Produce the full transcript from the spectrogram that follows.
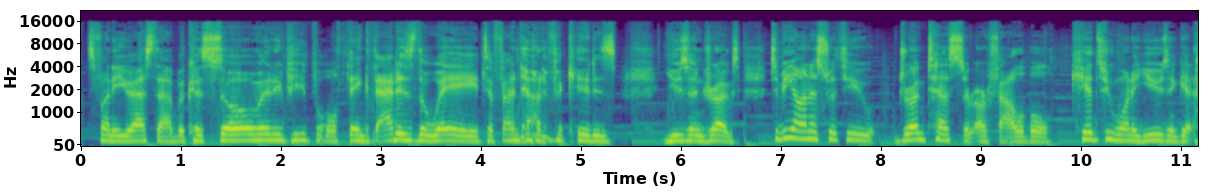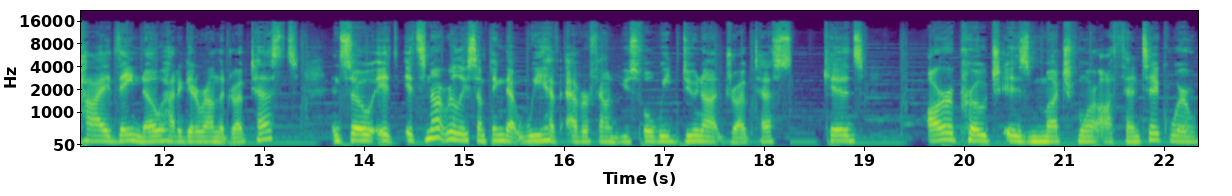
It's funny you ask that because so many people think that is the way to find out if a kid is using drugs. To be honest with you, drug tests are, are fallible. Kids who want to use and get high, they know how to get around the drug tests. And so it, it's not really something that we have ever found useful. We do not drug test kids. Our approach is much more authentic, where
